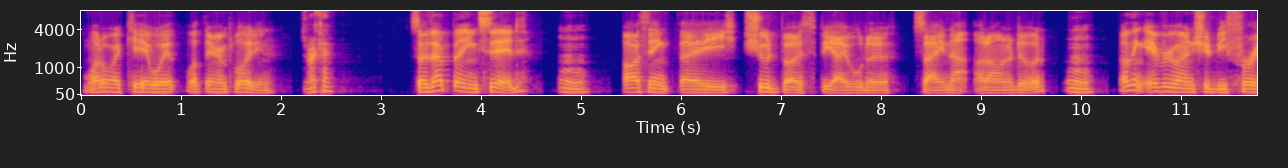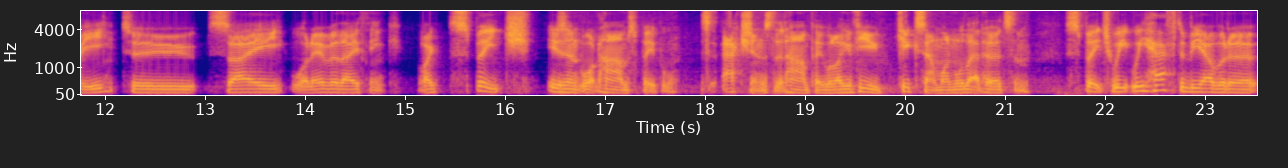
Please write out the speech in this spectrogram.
Why do I care what, what they're employed in? Okay. So, that being said, Mm. I think they should both be able to say, nah, I don't want to do it. Mm. I think everyone should be free to say whatever they think. Like, speech isn't what harms people, it's actions that harm people. Like, if you kick someone, well, that hurts them. Speech, we, we have to be able to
